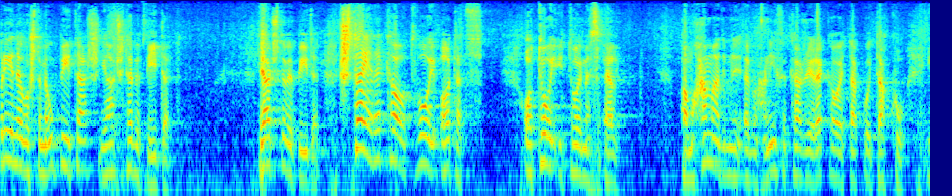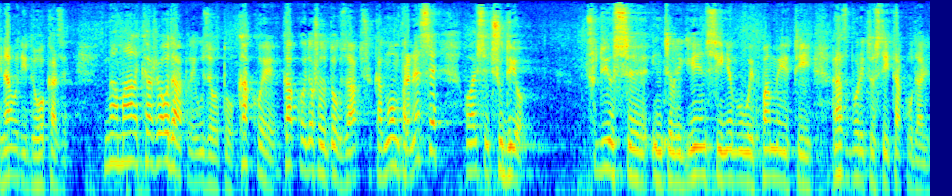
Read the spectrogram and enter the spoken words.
prije nego što me upitaš, ja ću tebe pitat. Ja ću tebe pitat. Šta je rekao tvoj otac o toj i toj meseli? Pa Muhammad ibn Ebu Hanife kaže, rekao je tako i tako i navodi dokaze. Ima Malik kaže, odakle je uzeo to? Kako je, kako je došao do tog zaključka? Kad mu on prenese, ovaj se čudio. Čudio se inteligenciji, njegovoj pameti, razboritosti i tako dalje.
